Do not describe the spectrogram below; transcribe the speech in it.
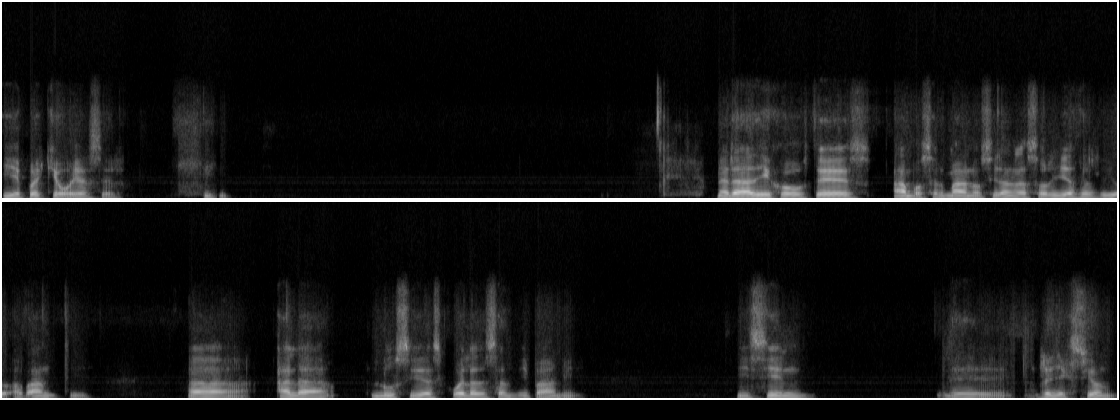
¿y después qué voy a hacer? Narada dijo, ustedes, ambos hermanos, irán a las orillas del río Avanti, a, a la lúcida escuela de Sandipani, y sin eh, reyección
